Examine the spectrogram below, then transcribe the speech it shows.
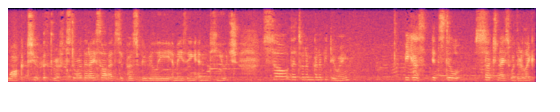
walk to a thrift store that I saw that's supposed to be really amazing and huge. So that's what I'm gonna be doing because it's still such nice weather. Like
